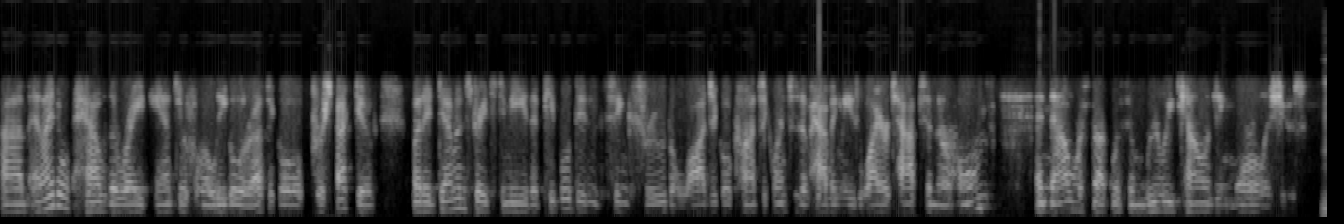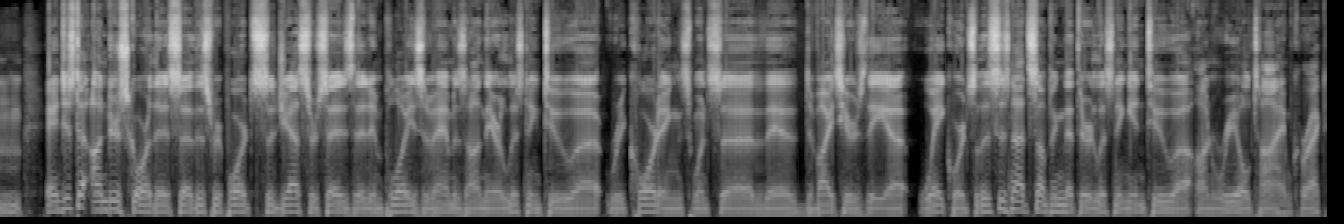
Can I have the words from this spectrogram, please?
Um, and I don't have the right answer from a legal or ethical perspective, but it demonstrates to me that people didn't think through the logical consequences of having these wiretaps in their homes. And now we're stuck with some really challenging moral issues. Mm-hmm. And just to underscore this, uh, this report suggests or says that employees of Amazon they are listening to uh, recordings once uh, the device hears the uh, wake word. So this is not something that they're listening into uh, on real time, correct?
